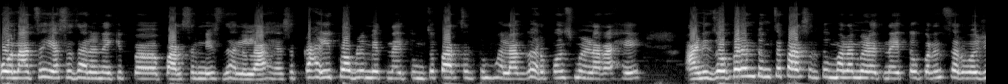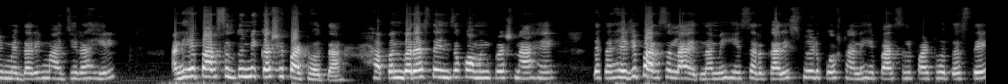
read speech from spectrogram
कोणाचंही असं झालं नाही की पार्सल मिस झालेलं आहे. असं काही प्रॉब्लेम येत नाही. तुमचं पार्सल तुम्हाला घरपोच मिळणार आहे. आणि जोपर्यंत तुमचं पार्सल तुम्हाला मिळत नाही तोपर्यंत सर्व जिम्मेदारी माझी राहील. आणि हे पार्सल तुम्ही कसे पाठवता? हा पण बऱ्याच त्यांचा कॉमन प्रश्न आहे. तर हे जे पार्सल आहेत ना मी हे सरकारी स्पीड पोस्टाने हे पार्सल पाठवत असते.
